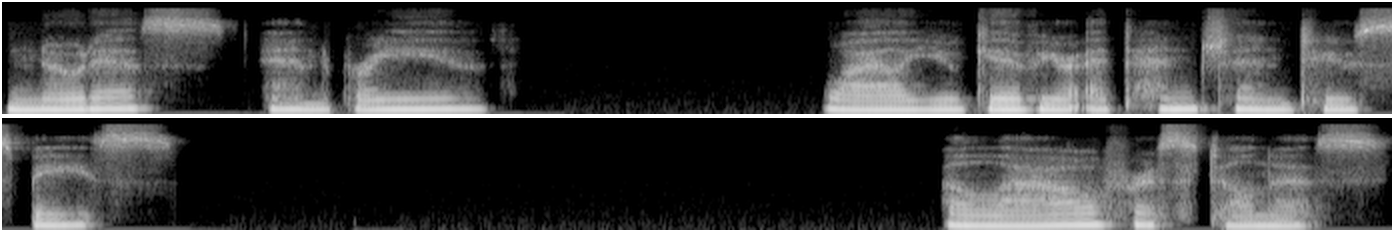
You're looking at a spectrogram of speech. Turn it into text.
notice and breathe, while you give your attention to space, allow for stillness.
